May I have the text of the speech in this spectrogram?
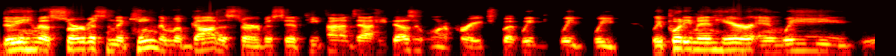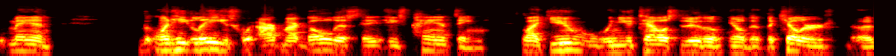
do him a service in the kingdom of God a service if he finds out he doesn't want to preach. But we we we we put him in here, and we man, when he leaves, our, my goal is he's panting like you when you tell us to do the you know the, the killer uh,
